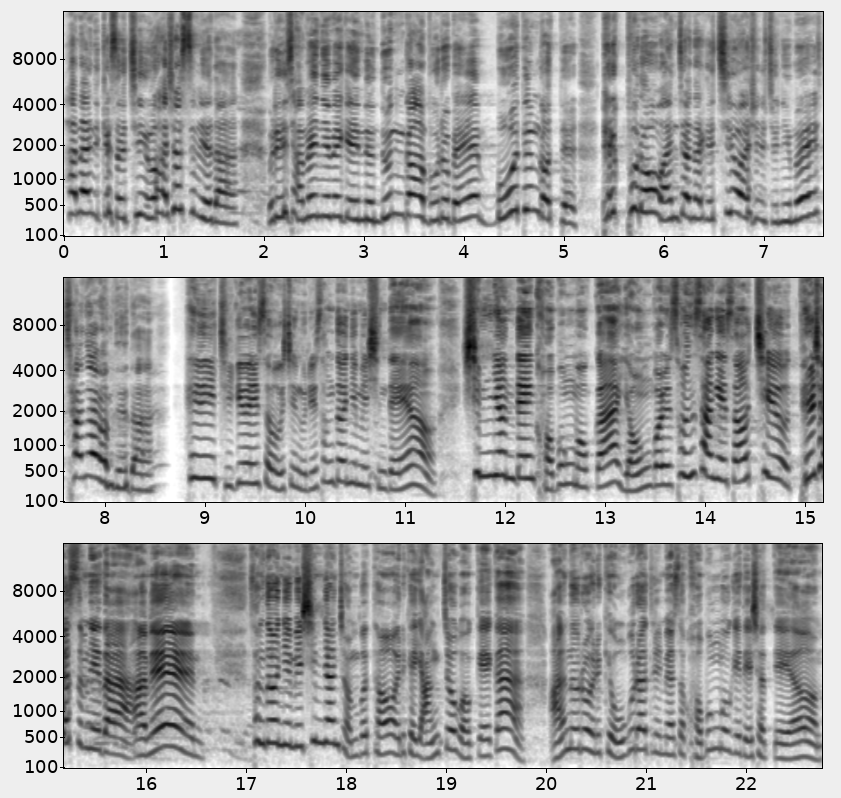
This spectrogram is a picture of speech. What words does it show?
하나님께서 치유하셨습니다. 우리 자매님에게 있는 눈과 무릎의 모든 것들 100% 완전하게 치유하실 주님을 찬양 합니다. 해외 지교에서 오신 우리 성도님이신데요. 10년 된 거북목과 연골 손상에서 치유되셨습니다. 아멘. 성도님이 10년 전부터 이렇게 양쪽 어깨가 안으로 이렇게 오그라들면서 거북목이 되셨대요.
